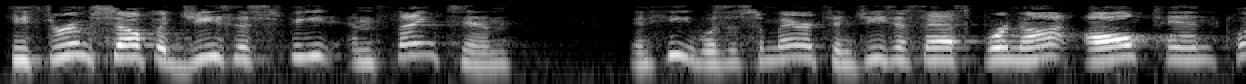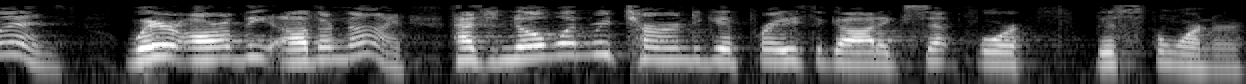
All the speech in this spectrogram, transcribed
He threw himself at Jesus' feet and thanked him, and he was a Samaritan. Jesus asked, Were not all ten cleansed? Where are the other nine? Has no one returned to give praise to God except for this foreigner?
